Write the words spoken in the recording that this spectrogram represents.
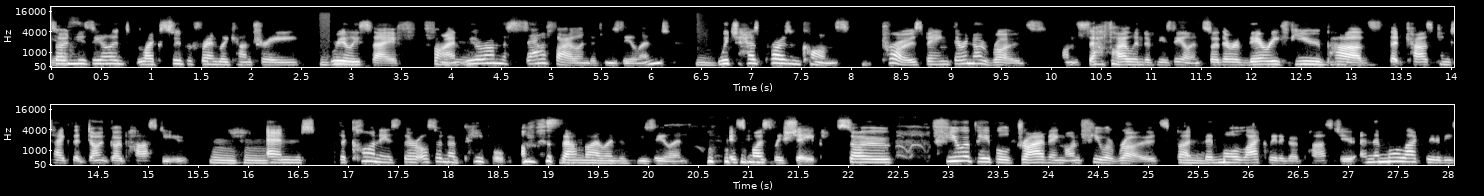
So Yes. New Zealand, like super friendly country, Mhm. really safe, fine. Mhm. We were on the South Island of New Zealand, Mm. which has pros and cons. Pros being there are no roads on the South Island of New Zealand, so there are very few paths that cars can take that don't go past you. Mhm. And the con is there are also no people on the South Mm. Island of New Zealand. It's mostly sheep. So fewer people driving on fewer roads, but Mm. they're more likely to go past you and they're more likely to be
